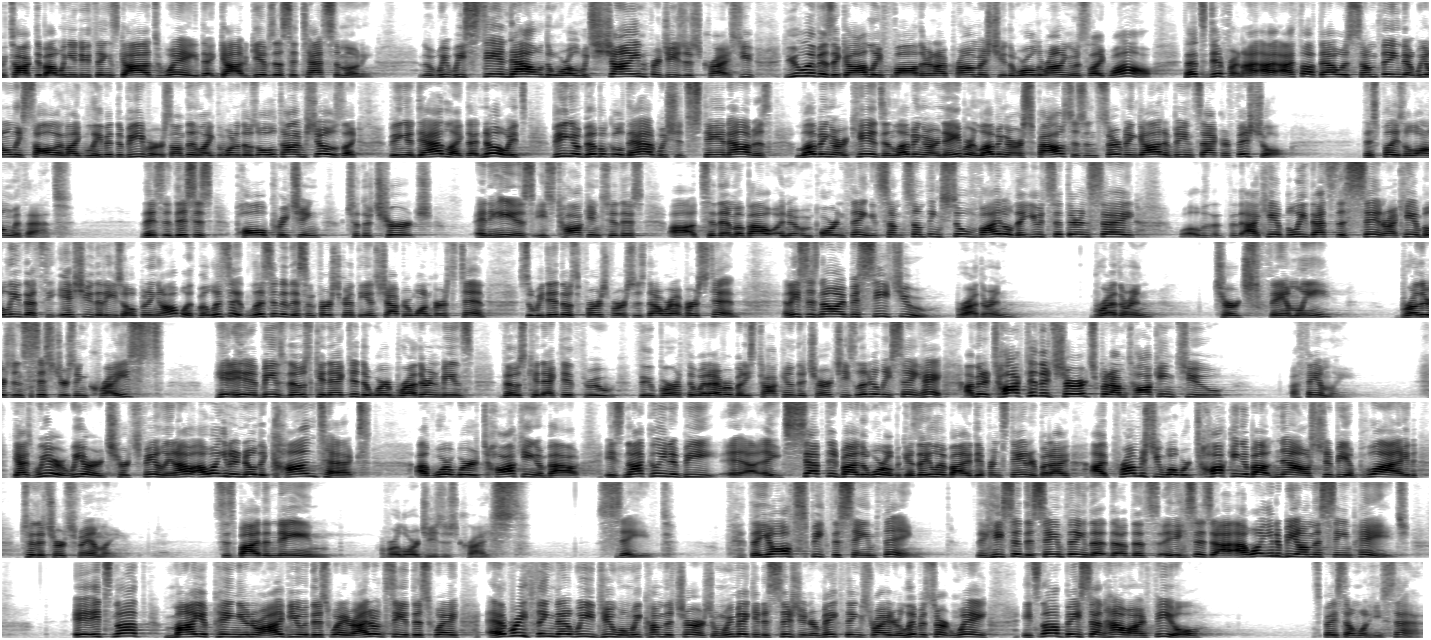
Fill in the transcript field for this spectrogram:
We talked about when you do things God's way, that God gives us a testimony. We, we stand out in the world. We shine for Jesus Christ. You, you live as a godly father, and I promise you, the world around you is like, wow, that's different. I, I, I thought that was something that we only saw in like Leave It to Beaver or something like one of those old time shows, like being a dad like that. No, it's being a biblical dad. We should stand out as loving our kids and loving our neighbor and loving our spouses and serving God and being sacrificial. This plays along with that. This, this is Paul preaching to the church and he is he's talking to this uh, to them about an important thing. It's some, something so vital that you would sit there and say well i can't believe that's the sin or i can't believe that's the issue that he's opening up with. But listen listen to this in 1 corinthians chapter 1 verse 10 so we did those first verses now we're at verse 10 and he says now i beseech you brethren brethren church family brothers and sisters in christ it means those connected. The word brethren means those connected through, through birth or whatever, but he's talking to the church. He's literally saying, Hey, I'm going to talk to the church, but I'm talking to a family. Guys, we are, we are a church family, and I, I want you to know the context of what we're talking about is not going to be uh, accepted by the world because they live by a different standard. But I, I promise you, what we're talking about now should be applied to the church family. It says, by the name of our Lord Jesus Christ. Saved. They all speak the same thing. He said the same thing that the, the, he says, I, I want you to be on the same page. It's not my opinion or I view it this way or I don't see it this way. Everything that we do when we come to church, when we make a decision or make things right or live a certain way, it's not based on how I feel, it's based on what he said.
